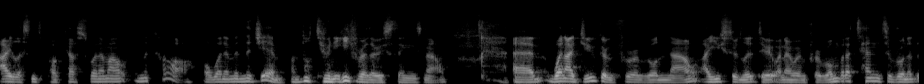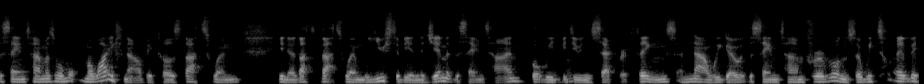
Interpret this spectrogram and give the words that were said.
I listen to podcasts when I'm out in the car or when I'm in the gym. I'm not doing either of those things now. Um, when I do go for a run now now. I used to do it when I went for a run, but I tend to run at the same time as my wife now because that's when, you know, that's that's when we used to be in the gym at the same time, but we'd be mm-hmm. doing separate things, and now we go at the same time for a run. So we, t- can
